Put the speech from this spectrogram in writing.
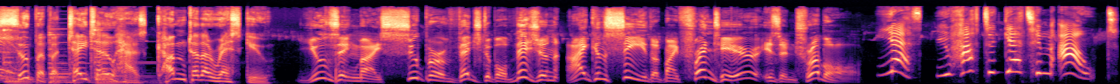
Super Potato has come to the rescue. Using my super vegetable vision, I can see that my friend here is in trouble. Yes, you have to get him out.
